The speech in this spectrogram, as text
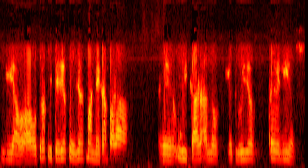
y a, otros criterios que ellos manejan para eh, ubicar a los recluidos prevenidos.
